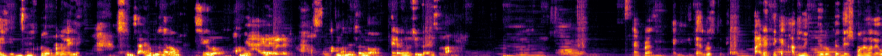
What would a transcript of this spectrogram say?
এই জিনিসগুলো টোটালি নেই। যাই হোক না কেন, সেগুলো খুবই হাই লেভেলের আমাদের জন্য এটা কোনো চিন্তা কিছু না। সাইপ্রাস এক বাইরে থেকে আধুনিক ইউরোপীয় দেশ মনে হলেও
